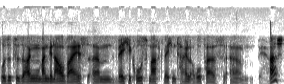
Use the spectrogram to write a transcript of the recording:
wo sozusagen man genau weiß, ähm, welche Großmacht welchen Teil Europas ähm, beherrscht.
